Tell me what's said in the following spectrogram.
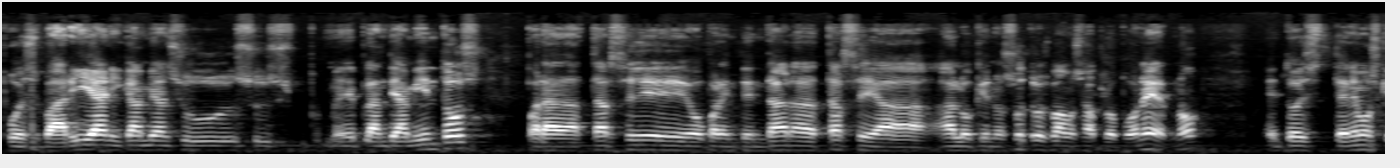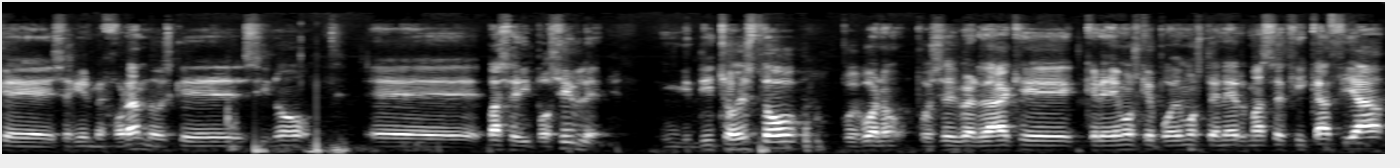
pues varían y cambian sus, sus, eh, planteamientos para adaptarse o para intentar adaptarse a, a, lo que nosotros vamos a proponer, ¿no? Entonces tenemos que seguir mejorando, es que si no eh, va a ser imposible. Dicho esto, pues bueno, pues es verdad que creemos que podemos tener más eficacia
